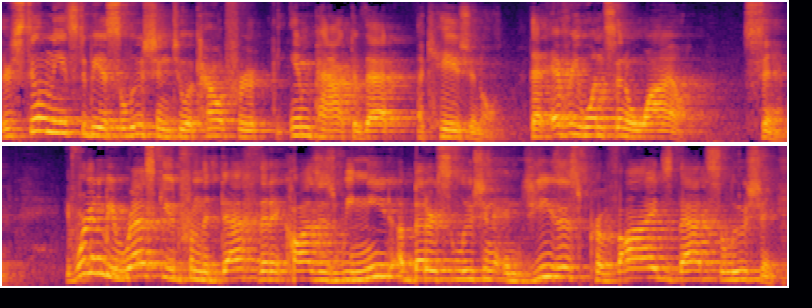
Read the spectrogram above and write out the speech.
there still needs to be a solution to account for the impact of that occasional, that every once in a while sin. If we're going to be rescued from the death that it causes, we need a better solution, and Jesus provides that solution.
